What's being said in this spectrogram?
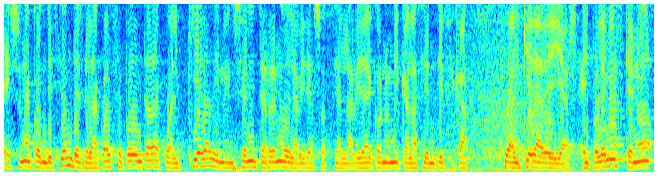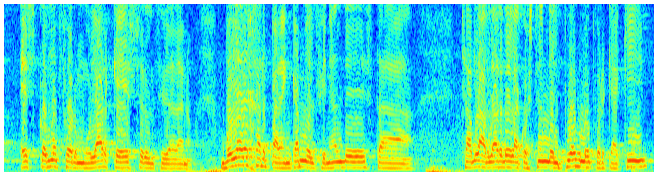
Es una condición desde la cual se puede entrar a cualquiera dimensión y terreno de la vida social, la vida económica, la científica, cualquiera de ellas. El problema es que no es cómo formular qué es ser un ciudadano. Voy a dejar para, en cambio, el final de esta charla hablar de la cuestión del pueblo, porque aquí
